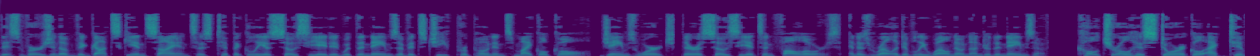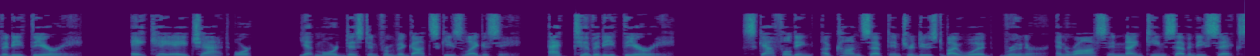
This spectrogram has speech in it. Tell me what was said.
This version of Vygotskian science is typically associated with the names of its chief proponents Michael Cole, James Wertsch, their associates and followers, and is relatively well known under the names of cultural historical activity theory, aka CHAT, or yet more distant from Vygotsky's legacy, activity theory. Scaffolding, a concept introduced by Wood, Bruner, and Ross in 1976,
